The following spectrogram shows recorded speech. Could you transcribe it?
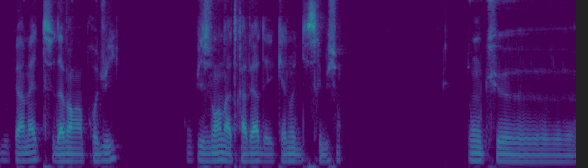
nous permette d'avoir un produit qu'on puisse vendre à travers des canaux de distribution. Donc, euh,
